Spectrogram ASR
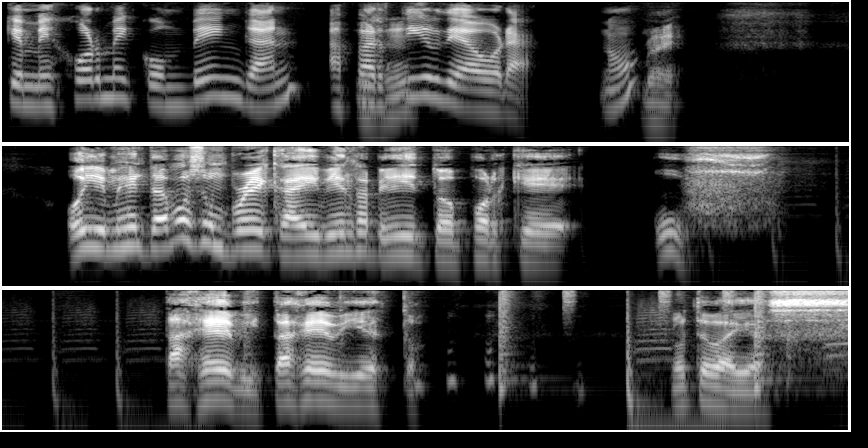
que mejor me convengan a partir de ahora, ¿no? Right. Oye, mi gente, vamos a un break ahí bien rapidito porque, uff, está heavy, está heavy esto. No te vayas.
